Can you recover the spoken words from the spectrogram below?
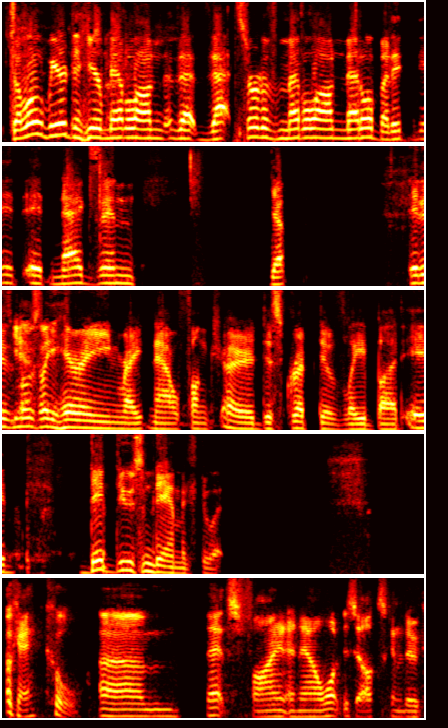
It's a little weird to hear metal on that that sort of metal on metal, but it it it nags in. Yep, it is Yeah. mostly hearing right now, function uh, descriptively, but it did do some damage to it. Okay, cool. Um, that's fine. And now, what is Alex going to do?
